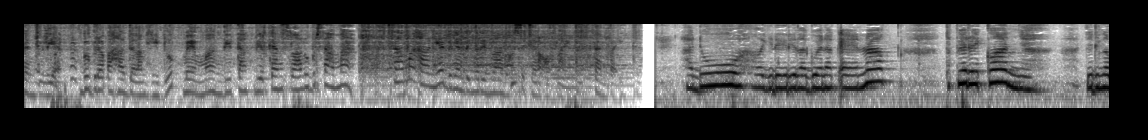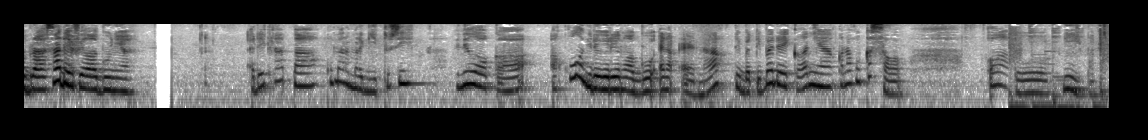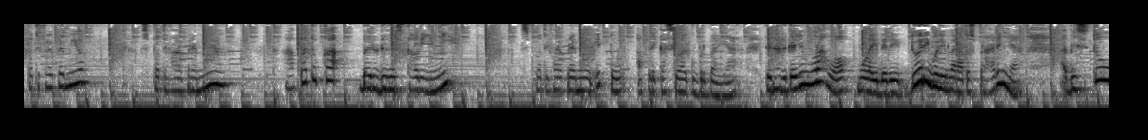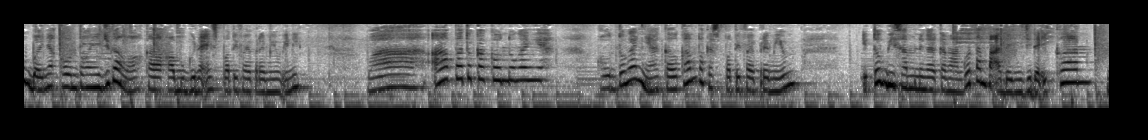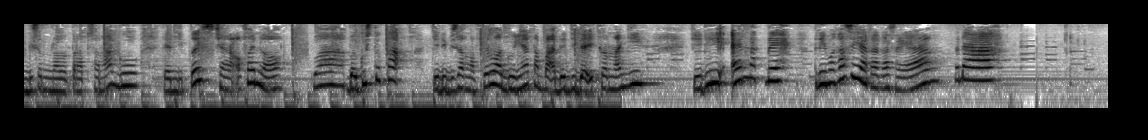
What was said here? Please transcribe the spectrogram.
dan Juliet, beberapa hal dalam hidup memang ditakdirkan selalu bersama. Sama halnya dengan dengerin lagu secara offline, tanpa iklan. Aduh, lagi dengerin lagu enak-enak, tapi ada iklannya. Jadi nggak berasa deh feel lagunya. Adek kenapa? Kok marah-marah gitu sih? Ini loh kak, aku lagi dengerin lagu enak-enak, tiba-tiba ada iklannya, kan aku kesel. Oh tuh, nih pakai Spotify Premium. Spotify Premium. Apa tuh kak? Baru dengar sekali ini. Spotify Premium itu aplikasi lagu berbayar dan harganya murah loh, mulai dari 2.500 per harinya. Abis itu banyak keuntungannya juga loh kalau kamu gunain Spotify Premium ini. Wah, apa tuh kak keuntungannya? Keuntungannya kalau kamu pakai Spotify Premium, itu bisa mendengarkan lagu tanpa adanya jeda iklan, bisa mendownload ratusan lagu, dan di play secara offline loh. Wah, bagus tuh kak. Jadi bisa ngefeel lagunya tanpa ada jeda iklan lagi. Jadi enak deh. Terima kasih ya kakak sayang. Dadah.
